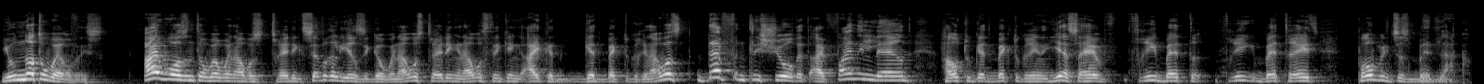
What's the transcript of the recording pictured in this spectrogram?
You're not aware of this. I wasn't aware when I was trading several years ago when I was trading and I was thinking I could get back to green. I was definitely sure that I finally learned how to get back to green. Yes, I have three bad, three bad trades probably just bad luck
